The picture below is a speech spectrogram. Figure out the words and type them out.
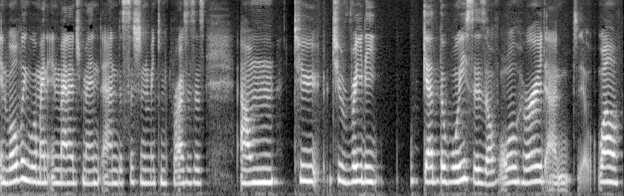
involving women in management and decision making processes, um, to to really get the voices of all heard and well,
